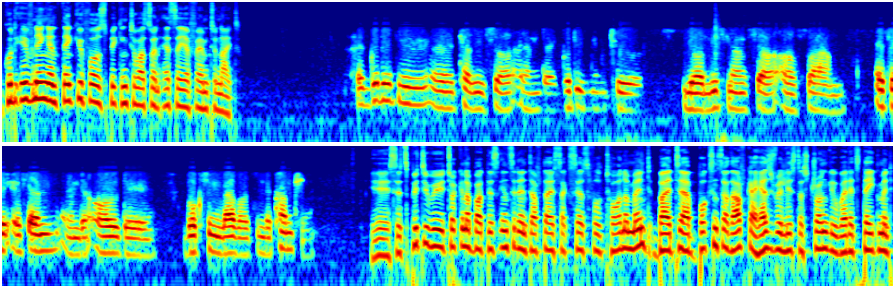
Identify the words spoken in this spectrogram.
good evening, and thank you for speaking to us on SAFM tonight. Uh, Good evening, uh, and uh, good evening to your listeners uh, of um, SAFM and all the boxing lovers in the country. Yes, it's pity we're talking about this incident after a successful tournament, but uh, Boxing South Africa has released a strongly worded statement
